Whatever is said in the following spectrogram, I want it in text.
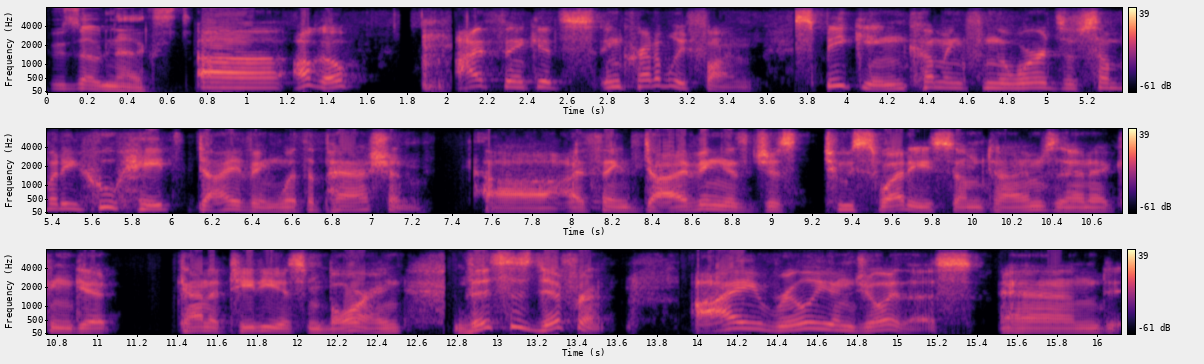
Who's up next? Uh, I'll go. I think it's incredibly fun. Speaking coming from the words of somebody who hates diving with a passion. Uh, I think diving is just too sweaty sometimes and it can get kind of tedious and boring. This is different. I really enjoy this and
